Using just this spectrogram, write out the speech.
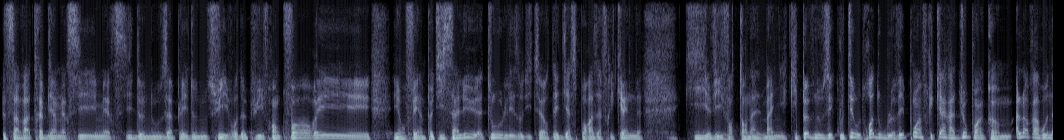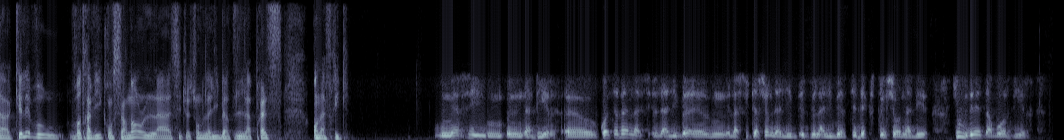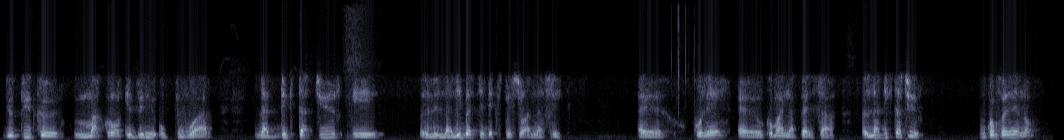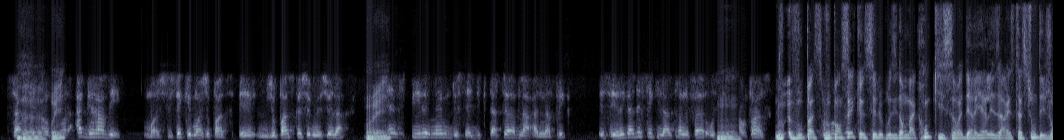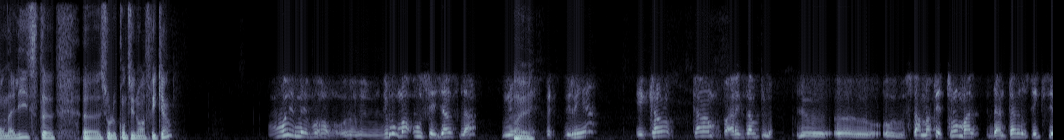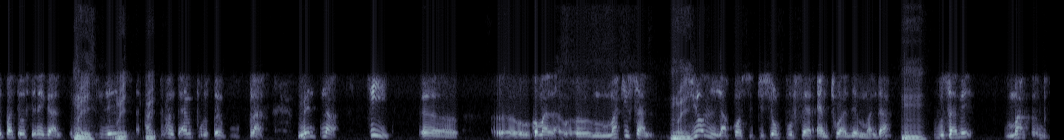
Ça va très bien, merci, merci de nous appeler, de nous suivre depuis Francfort et, et on fait un petit salut à tous les auditeurs des diasporas africaines qui vivent en Allemagne et qui peuvent nous écouter au www.africaradio.com. Alors Aruna, quel est vo- votre avis concernant la situation de la liberté de la presse en Afrique? Merci Nadir. Euh, concernant la, la, euh, la situation de la, lib- de la liberté d'expression, Nadir, je voudrais d'abord dire, depuis que Macron est venu au pouvoir, la dictature et euh, la liberté d'expression en Afrique euh, connaît, comment on appelle ça, la dictature. Vous comprenez, non? Ça s'est encore oui. aggravé. Moi, c'est ce que moi je pense. Et je pense que ce monsieur-là est inspiré même de ces dictateurs-là en Afrique. Et regardez ce qu'il est en train de faire aussi Hmm. en France. Vous, vous, passe- vous pensez que c'est le président Macron qui serait derrière les arrestations des journalistes euh, sur le continent africain? Oui, mais bon, euh, du moment où ces gens-là ne Ouais. respectent rien, et quand, quand par exemple, le, euh, ça m'a fait trop mal d'entendre ce qui s'est passé au Sénégal. Oui, Il est oui, à oui. 31 pour- euh, places. Maintenant, si euh, euh, comment, euh, Macky Sall Oui. viole la Constitution pour faire un troisième mandat, Hmm. vous savez,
